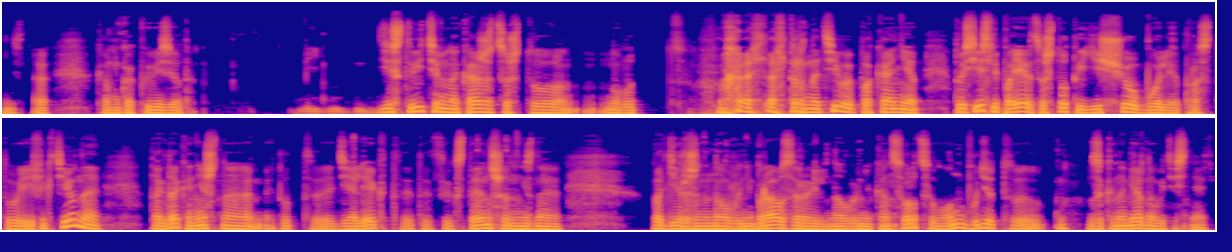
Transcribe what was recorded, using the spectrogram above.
не знаю, кому как повезет. Действительно кажется, что, ну вот, альтернативы пока нет. То есть если появится что-то еще более простое и эффективное, тогда, конечно, этот диалект, этот экстеншн, не знаю, поддержанный на уровне браузера или на уровне консорциума, он будет э, закономерно вытеснять.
